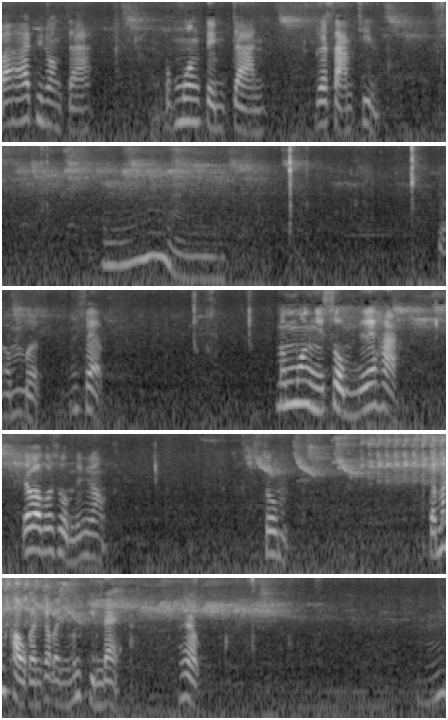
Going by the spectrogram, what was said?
ป้าพี่น้องจ้าบกม่วงเต็มจานเหลือสามชิ้นอืมเดี๋ยวอามเบิดมันแซ่บมะม่วงนี่สมอยู่เลยค่ะ แล้วว่าผสมด้วยพี่น้องส้มแต่มันเข้ากันกับอันนี้มันกินได้แบบอืม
